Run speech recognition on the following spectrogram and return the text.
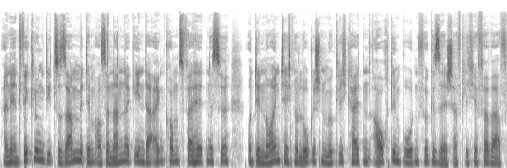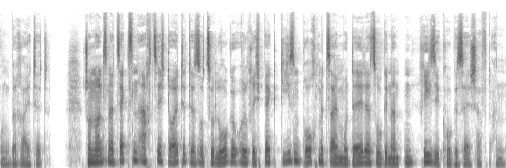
Eine Entwicklung, die zusammen mit dem Auseinandergehen der Einkommensverhältnisse und den neuen technologischen Möglichkeiten auch den Boden für gesellschaftliche Verwerfungen bereitet. Schon 1986 deutet der Soziologe Ulrich Beck diesen Bruch mit seinem Modell der sogenannten Risikogesellschaft an.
